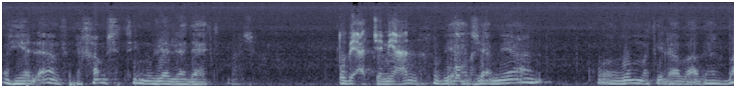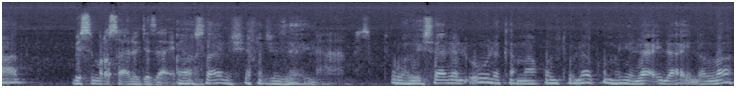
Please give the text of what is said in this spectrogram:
الله. هي الآن في خمسة مجلدات. ما شاء الله. طبعت جميعا؟ طبعت جميعا وضمت إلى بعضها البعض. باسم رسائل الجزائر. رسائل الشيخ الجزائري. نعم. والرسالة الأولى كما قلت لكم هي لا إله إلا الله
